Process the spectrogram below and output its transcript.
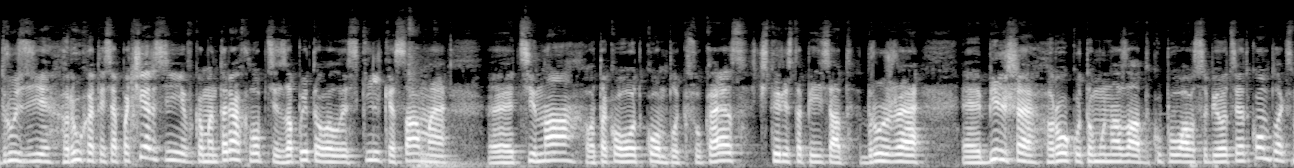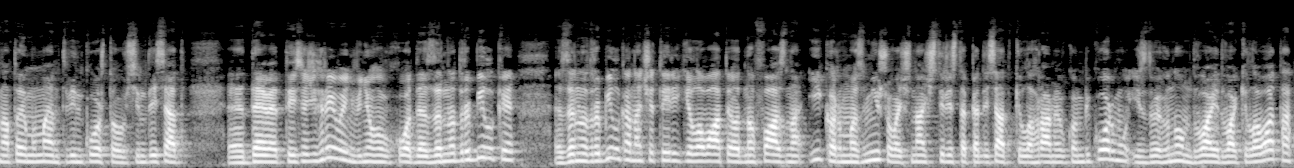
друзі, рухатися по черзі. В коментарях хлопці запитували, скільки саме е, ціна отакого от комплексу КС 450. Друже, е, більше року тому назад купував собі оцей комплекс. На той момент він коштував 79 тисяч гривень. В нього входить зернодробілки, зернодробілка на 4 кВт однофазна і кормозмішувач на 450 кг комбікорму із двигуном 2,2 кВт.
